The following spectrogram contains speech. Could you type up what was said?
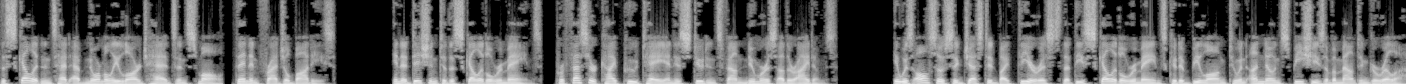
The skeletons had abnormally large heads and small, thin and fragile bodies. In addition to the skeletal remains, Professor Kai Pu Te and his students found numerous other items. It was also suggested by theorists that these skeletal remains could have belonged to an unknown species of a mountain gorilla,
